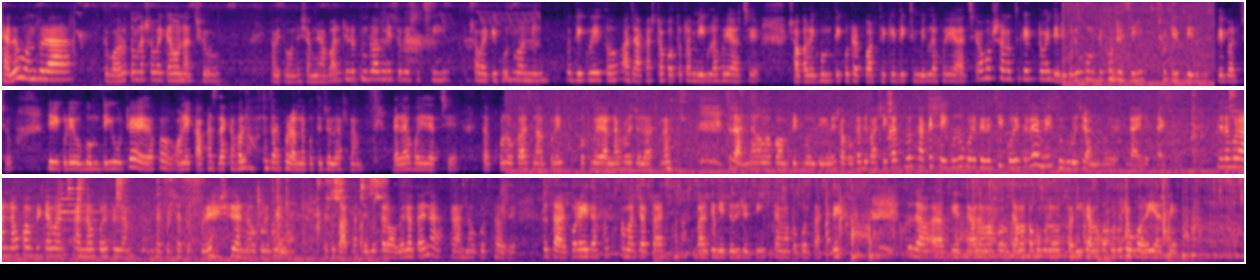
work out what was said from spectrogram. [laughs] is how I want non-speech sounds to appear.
Hello বন্ধুরা, তো বলো তোমরা সবাই কেমন আছো? আমি তোমাদের সামনে আবার একটি নতুন ব্লগ নিয়ে চলে এসেছি। তো সবাইকে গুড মর্নিং তো দেখলেই তো, আজ আকাশটা কতটা মেঘলা হয়ে আছে। সকালে ঘুম থেকে ওঠার পর থেকে দেখছি মেঘলা হয়ে আছে। অবশ্য আজকে একটু আমি দেরি করেও ঘুম থেকে উঠেছি, ছুটির দিন, বুঝতেই পারছ। দেরি করেও ঘুম থেকে উঠে দেখো, অনেক আকাশ দেখা হলো, তো তারপর রান্না করতে চলে আসলাম। বেলাও হয়ে যাচ্ছে, তা কোনো কাজ না করে প্রথমে রান্নাঘরে চলে আসলাম। তো রান্না আমার কমপ্লিট বলতে গেলে সকল কাজে বাসি কাজগুলো থাকে, সেইগুলো করে ফেলেছি, করে ফেলে আমি ঢুকে পড়েছি রান্নাঘরে ডাইরেক্ট একদম। দেখো রান্নাও কমপ্লিট আমার রান্নাও করে ফেললাম। ঝটপট ঝটপট করে রান্নাও করে ফেললাম। তো আকাশ দেখলে তো আর হবে না, তাই না? রান্নাও করতে হবে। তো তারপরেই দেখো আমার যা কাজ, বালতি নিয়ে চলে এসেছি জামা কাপড় কাচতে। তো জামা জামা কাপড়গুলো সরি জামা কাপড়গুলো সব ঘরেই আছে।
